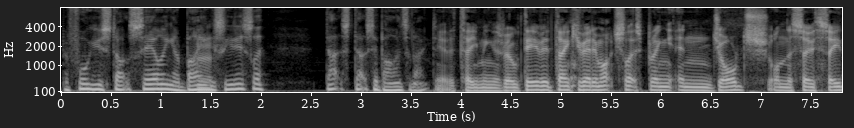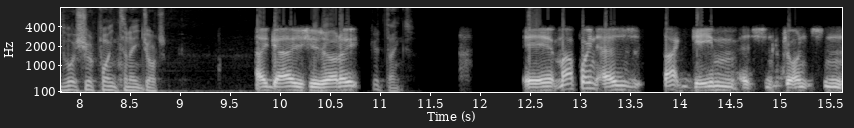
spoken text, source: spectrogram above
before you start selling or buying mm. seriously? That's that's the balancing act. Yeah, the timing as well. David, thank you very much. Let's bring in George on the south side. What's your point tonight, George? Hi guys, you all right? Good, thanks. Uh, my point is that game at St Johnstone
